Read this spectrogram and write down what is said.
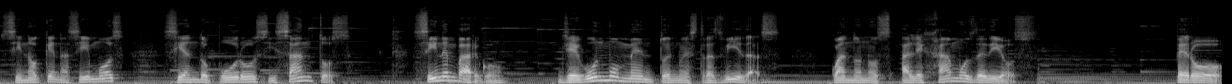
sino que nacimos siendo puros y santos. Sin embargo, llegó un momento en nuestras vidas cuando nos alejamos de Dios. Pero,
